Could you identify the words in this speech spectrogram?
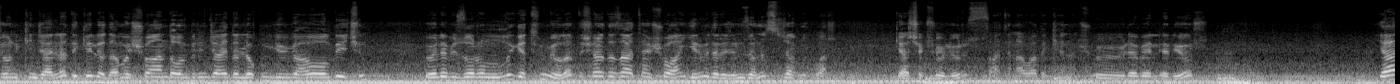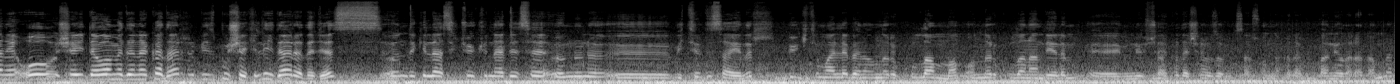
11. 12. aylarda geliyordu ama şu anda 11. ayda lokum gibi bir hava olduğu için öyle bir zorunluluğu getirmiyorlar. Dışarıda zaten şu an 20 derecenin üzerinde sıcaklık var. Gerçek söylüyoruz. Zaten havada kenar şöyle belli ediyor. Yani o şey devam edene kadar biz bu şekilde idare edeceğiz. Öndeki lastik çünkü neredeyse ömrünü e, bitirdi sayılır. Büyük ihtimalle ben onları kullanmam. Onları kullanan diyelim e, minibüsçü arkadaşlarımız var mesela sonuna kadar kullanıyorlar adamlar.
